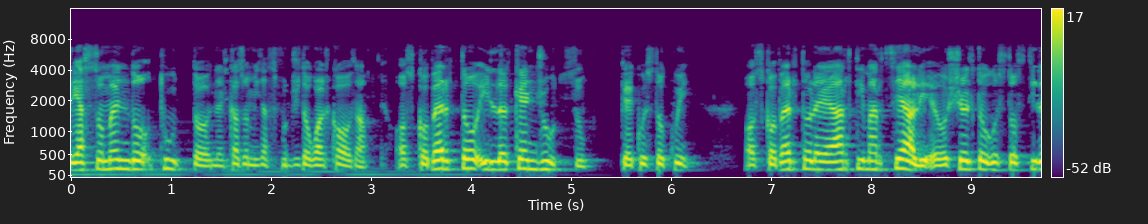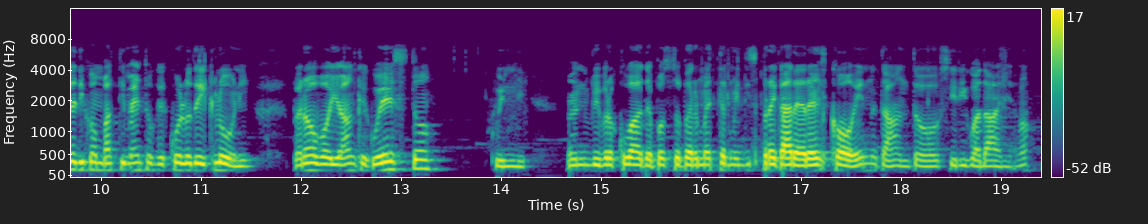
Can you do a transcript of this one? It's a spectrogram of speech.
riassumendo tutto, nel caso mi sia sfuggito qualcosa, ho scoperto il Kenjutsu, che è questo qui. Ho scoperto le arti marziali e ho scelto questo stile di combattimento che è quello dei cloni. Però voglio anche questo, quindi non vi preoccupate, posso permettermi di sprecare Rail Coin, tanto si riguadagna, no?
